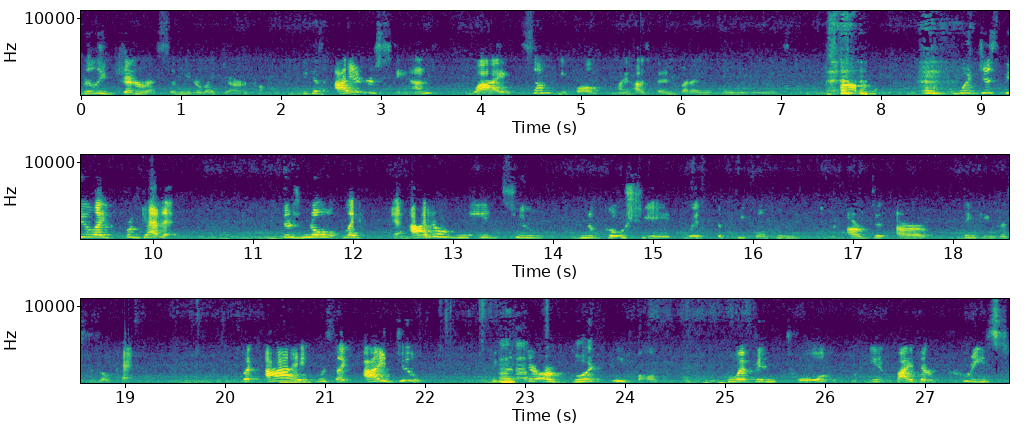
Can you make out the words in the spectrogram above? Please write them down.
really generous of me to write the article because I understand why some people, my husband, but I don't know name names, um, would just be like, forget it. There's no like, I don't need to negotiate with the people who are are thinking this is okay. But I mm-hmm. was like, I do, because mm-hmm. there are good people who have been told by their priest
